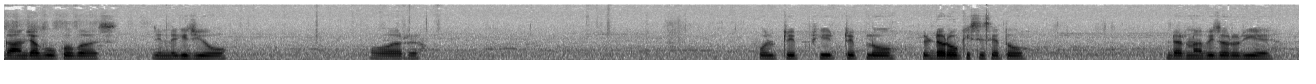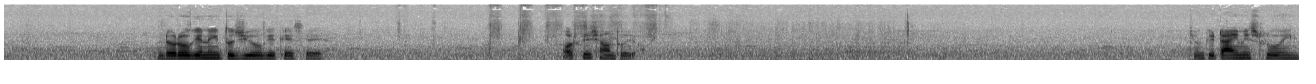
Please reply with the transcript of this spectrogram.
गांजा फूको बस, ज़िंदगी जियो। और फुल ट्रिप ही ट्रिप लो, फिर डरो किसी से तो। डरना भी ज़रूरी है। डरोगे नहीं तो जियोगे कैसे? और फिर शांत हो जाओ क्योंकि टाइम इज़ फ्लोइंग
